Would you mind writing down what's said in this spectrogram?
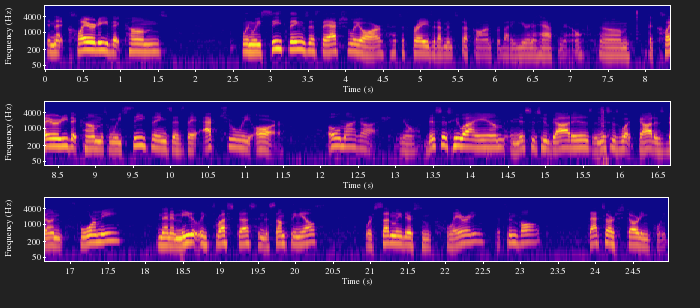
in that clarity that comes when we see things as they actually are. That's a phrase that I've been stuck on for about a year and a half now. Um, the clarity that comes when we see things as they actually are oh my gosh, you know, this is who I am, and this is who God is, and this is what God has done for me, and then immediately thrust us into something else where suddenly there's some clarity that's involved. That's our starting point.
